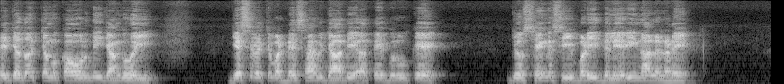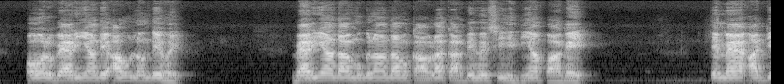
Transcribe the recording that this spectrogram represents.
ਤੇ ਜਦੋਂ ਚਮਕੌਰ ਦੀ ਜੰਗ ਹੋਈ, ਜਿਸ ਵਿੱਚ ਵੱਡੇ ਸਾਹਿਬਜ਼ਾਦੇ ਅਤੇ ਗੁਰੂ ਕੇ ਜੋ ਸਿੰਘ ਸੀ, ਬੜੀ ਦਲੇਰੀ ਨਾਲ ਲੜੇ ਔਰ ਵੈਰੀਆਂ ਦੇ ਆਹੂ ਲਾਉਂਦੇ ਹੋਏ, ਵੈਰੀਆਂ ਦਾ ਮੁਗਲਾਂ ਦਾ ਮੁਕਾਬਲਾ ਕਰਦੇ ਹੋਏ ਸ਼ਹੀਦੀਆਂ ਪਾ ਗਏ। ਤੇ ਮੈਂ ਅੱਜ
